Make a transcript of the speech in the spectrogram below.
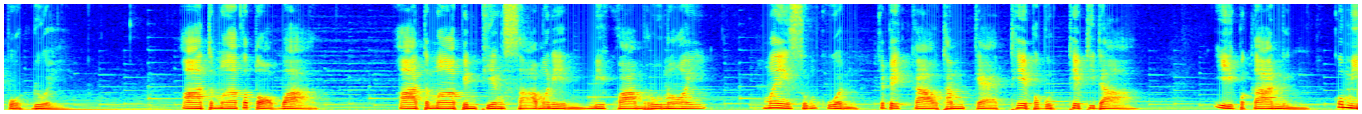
โปรดด้วย อาตมาก็ตอบว่า อาตมาเป็นเพียงสามเณรมีความรู้น้อย ไม่สมควรจะไปกล่าวทำแก่เทพบุตรเทพธิดา อีกประการหนึ่งก็มี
